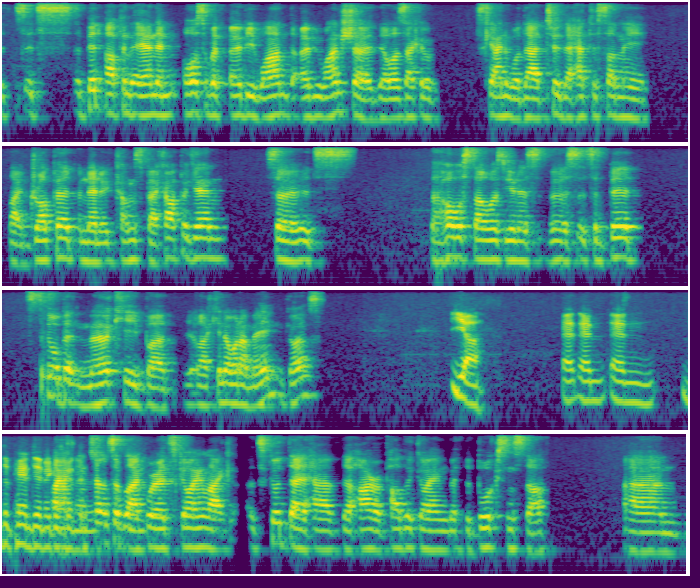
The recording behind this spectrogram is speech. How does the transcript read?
it's it's a bit up in the air. And then also with Obi Wan, the Obi Wan show, there was like a scandal with that too. They had to suddenly like drop it and then it comes back up again. So it's the whole Star Wars universe. It's a bit still a bit murky, but like you know what I mean, guys. Yeah, and and and the pandemic. Like, in terms of like where it's going, like it's good they have the High Republic going with the books and stuff. Um,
